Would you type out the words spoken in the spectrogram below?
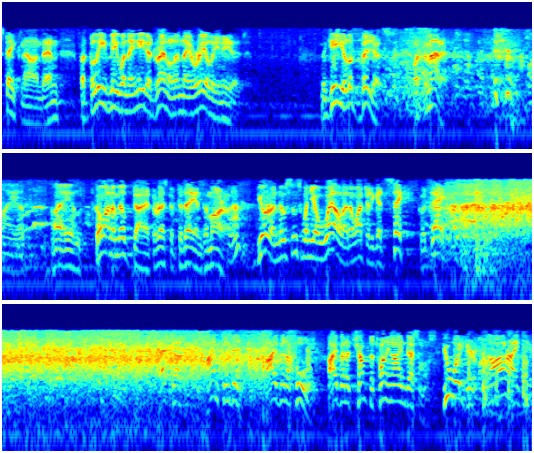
steak now and then, but believe me, when they need adrenaline, they really need it. McGee, you look bilious. What's the matter? I, uh, I, um... Go on a milk diet the rest of today and tomorrow. Huh? You're a nuisance when you're well. I don't want you to get sick. Good day. That's done. I'm convinced. I've been a fool. I've been a chump to 29 decimals. You wait here, Mom. All right, dearie.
